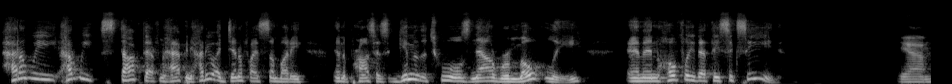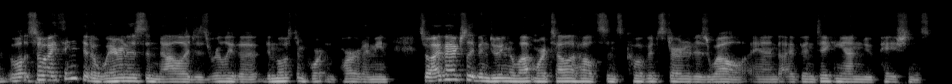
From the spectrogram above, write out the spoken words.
how do we how do we stop that from happening how do you identify somebody in the process give them the tools now remotely and then hopefully that they succeed Yeah, well, so I think that awareness and knowledge is really the, the most important part. I mean, so I've actually been doing a lot more telehealth since COVID started as well, and I've been taking on new patients.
